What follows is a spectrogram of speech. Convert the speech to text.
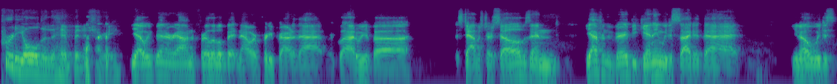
pretty old in the hemp industry. yeah, we've been around for a little bit now. We're pretty proud of that. We're glad we've uh, established ourselves. And yeah, from the very beginning, we decided that, you know, we just,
